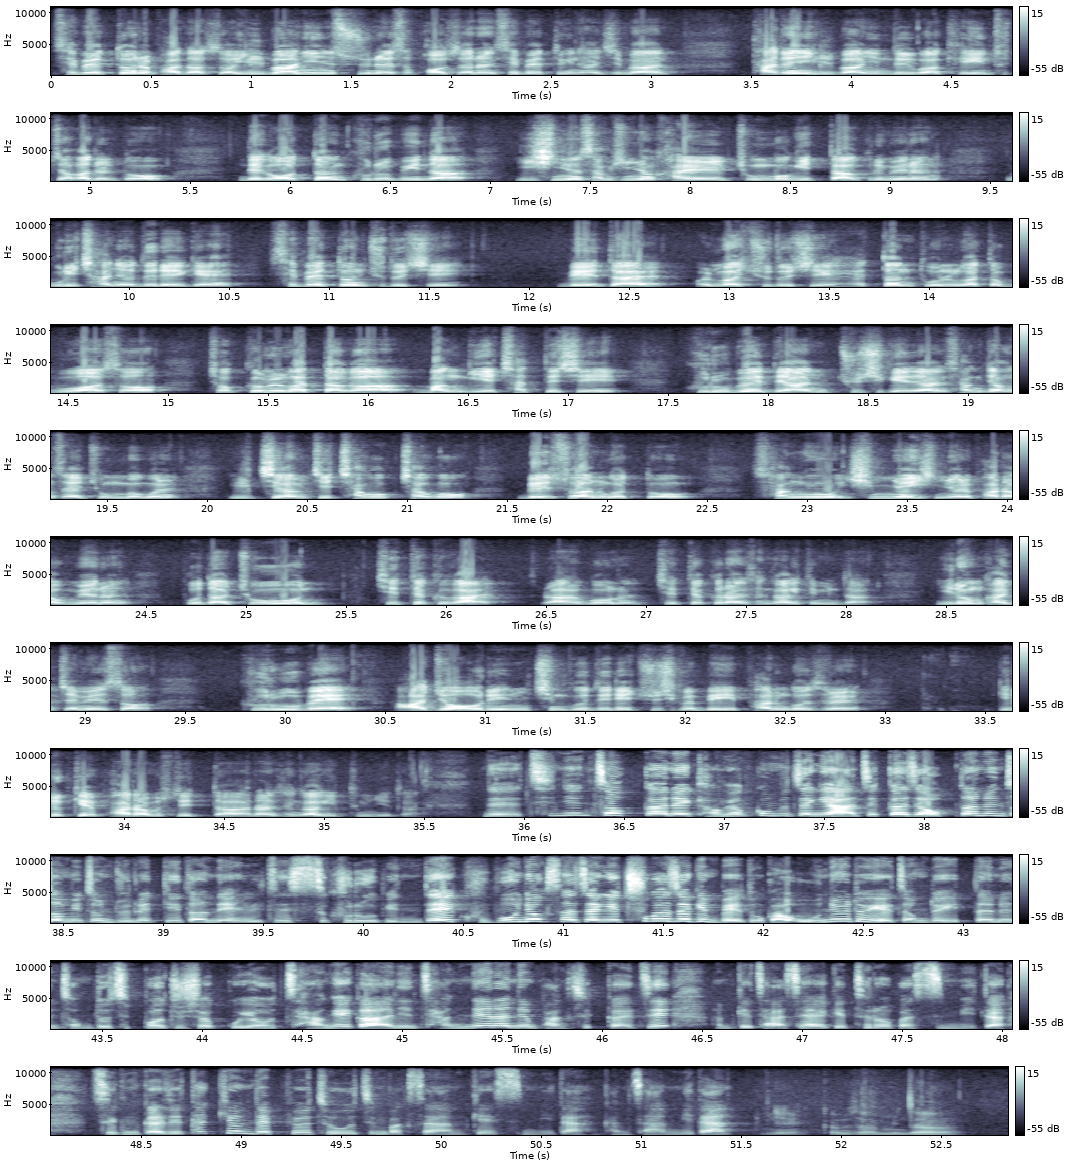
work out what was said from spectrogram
세뱃돈을 받아서 일반인 수준에서 벗어난 세뱃돈이긴 하지만 다른 일반인들과 개인 투자가들도 내가 어떤 그룹이나 20년, 30년 갈 종목이 있다 그러면은 우리 자녀들에게 세뱃돈 주듯이 매달 얼마씩 주듯이 했던 돈을 갖다 모아서 적금을 갖다가 만기에 찾듯이 그룹에 대한 주식에 대한 상장사의 종목을 일찌감치 차곡차곡 매수하는 것도 상후 10년, 20년을 바라보면은 보다 좋은 재테크가라고는 재테크라는 생각이 듭니다. 이런 관점에서 그룹의 아주 어린 친구들이 주식을 매입하는 것을 이렇게 바라볼 수 있다라는 생각이 듭니다. 네, 친인척 간의 경영권 분쟁이 아직까지 없다는 점이 좀 눈에 띄던 LG스 그룹인데 구본혁 사장의 추가적인 매도가 오늘도 예정돼 있다는 점도 짚어주셨고요. 장외가 아닌 장례라는 방식까지 함께 자세하게 들어봤습니다. 지금까지 타키온 대표 조우진 박사와 함께했습니다. 감사합니다. 네, 감사합니다.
